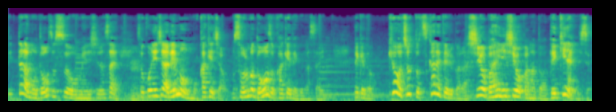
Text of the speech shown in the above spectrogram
言ったらもうどうぞ酢多めにしなさい、うん。そこにじゃあレモンもかけちゃおう。それもどうぞかけてくださいだけど今日ちょっと疲れてるから塩倍にしようかなとはできないんですよ。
